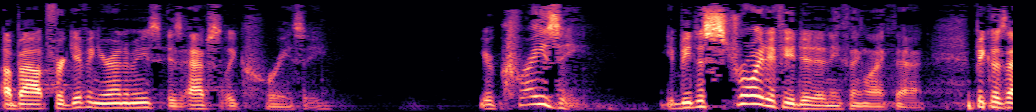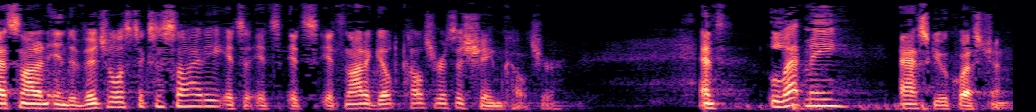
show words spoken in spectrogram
about forgiving your enemies is absolutely crazy. You're crazy. You'd be destroyed if you did anything like that. Because that's not an individualistic society. It's, it's, it's, it's not a guilt culture. It's a shame culture. And let me ask you a question.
